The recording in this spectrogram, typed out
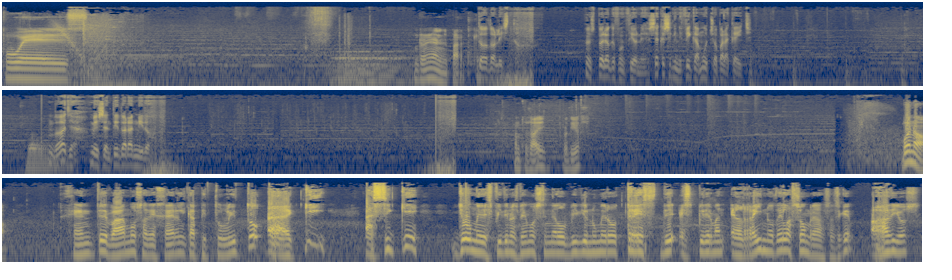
Pues... Reunión en el parque. Todo listo. Espero que funcione. Sé que significa mucho para Cage. Vaya, mi sentido arácnido. ¿Cuántos hay? Por Dios. Bueno, gente, vamos a dejar el capitulito aquí. Así que yo me despido y nos vemos en el vídeo número 3 de Spider-Man, el reino de las sombras. Así que, adiós.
